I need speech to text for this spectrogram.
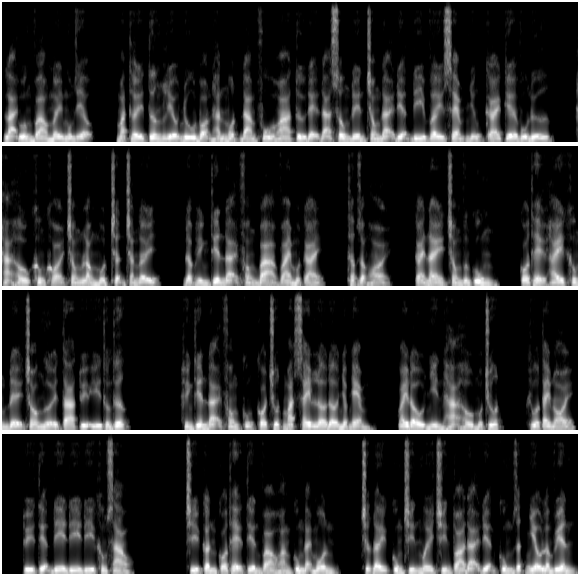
Lại uống vào mấy ngụm rượu, mắt thấy tương liếu nhu bọn hắn một đám phù hoa tử đệ đã xông đến trong đại điện đi vây xem những cái kia vũ nữ, hạ hầu không khỏi trong lòng một trận trắng ấy, đập hình thiên đại phong bả vai một cái, thấp giọng hỏi, cái này trong vương cung, có thể hay không để cho người ta tùy ý thưởng thức. Hình thiên đại phong cũng có chút mắt say lờ đờ nhập nhèm, quay đầu nhìn hạ hầu một chút, khua tay nói, tùy tiện đi đi đi không sao. Chỉ cần có thể tiến vào hoàng cung đại môn, trước đây cung 99 tòa đại điện cùng rất nhiều lâm viên,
